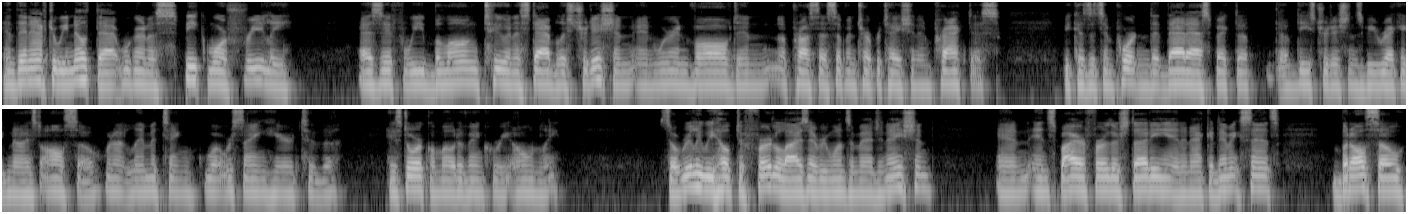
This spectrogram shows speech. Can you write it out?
And then, after we note that, we're going to speak more freely as if we belong to an established tradition and we're involved in a process of interpretation and practice because it's important that that aspect of, of these traditions be recognized also. We're not limiting what we're saying here to the historical mode of inquiry only. So, really, we hope to fertilize everyone's imagination and inspire further study in an academic sense, but also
